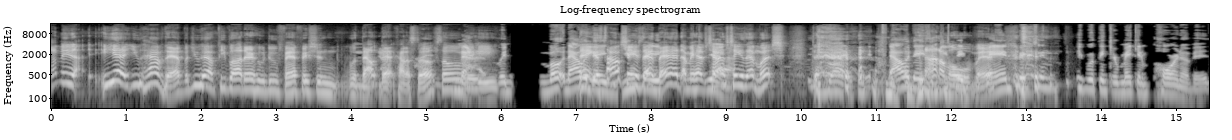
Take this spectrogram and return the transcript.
I mean, yeah, you have that, but you have people out there who do fan fiction without that kind of stuff. So Nah, maybe- when, mo- dang, has times changed that bad? I mean, have Yeah. times changed that much? Yeah, nowadays, God, I'm old, man. fan fiction, people think you're making porn of it.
